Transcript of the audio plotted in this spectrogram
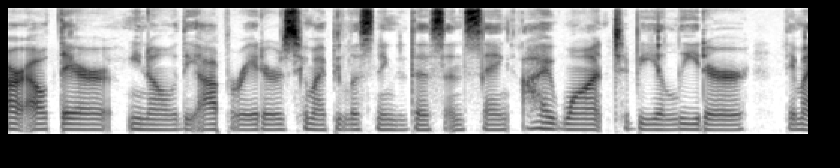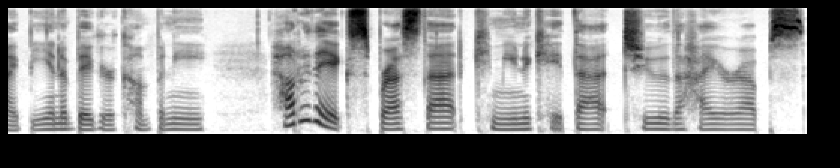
are out there, you know, the operators who might be listening to this and saying, "I want to be a leader." They might be in a bigger company. How do they express that, communicate that to the higher ups?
